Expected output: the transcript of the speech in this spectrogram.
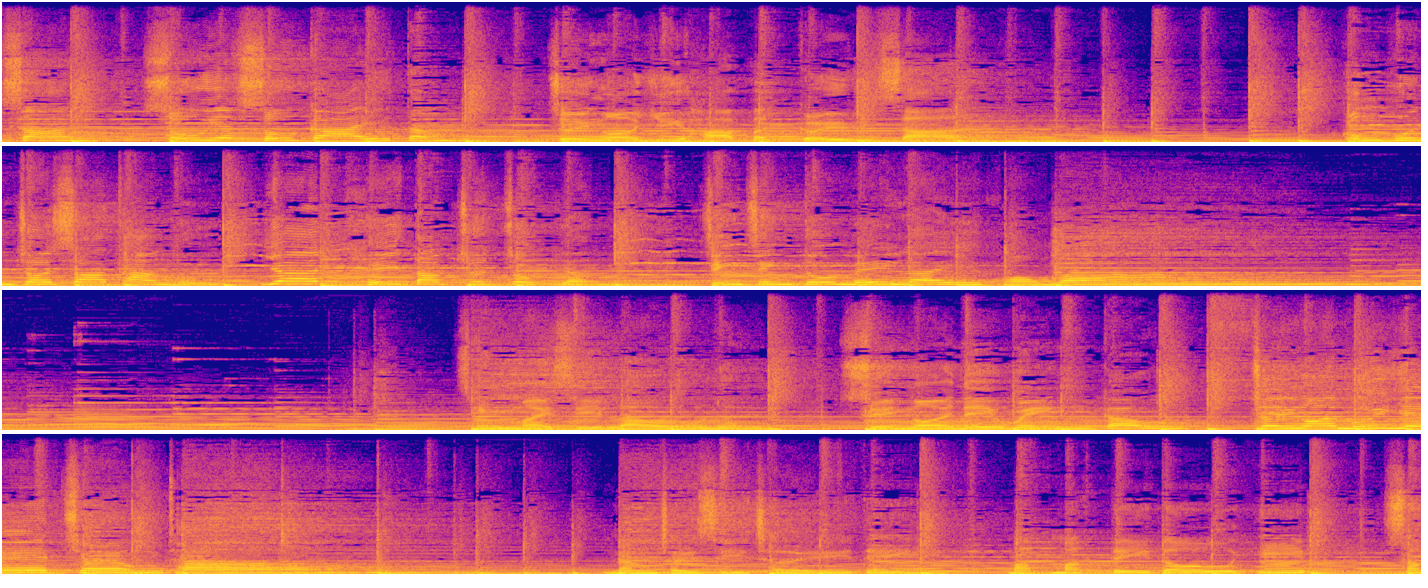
山，数一数街灯，最爱雨下不举伞。共伴在沙滩里，一起踏出足印，静静到美丽傍晚。情迷时流泪，说爱你永久，最爱每夜长谈，能随时随地。默默地道歉，心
